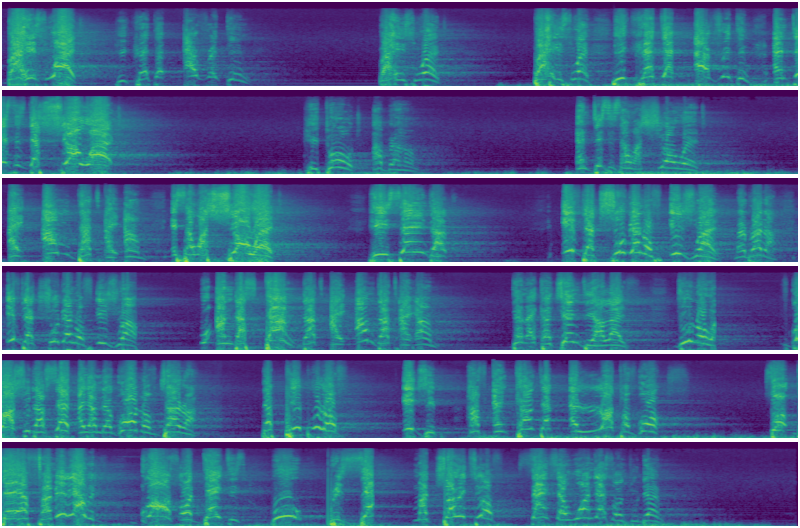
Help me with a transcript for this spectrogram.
By his word, he created everything. By his word. By his word. He created everything. And this is the sure word. He told Abraham. Our sure word. I am that I am. It's our sure word. He's saying that if the children of Israel, my brother, if the children of Israel will understand that I am that I am, then I can change their life. Do you know what? God should have said, I am the God of Jireh. The people of Egypt have encountered a lot of gods. So they are familiar with gods or deities who present majority of signs and wonders unto them.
